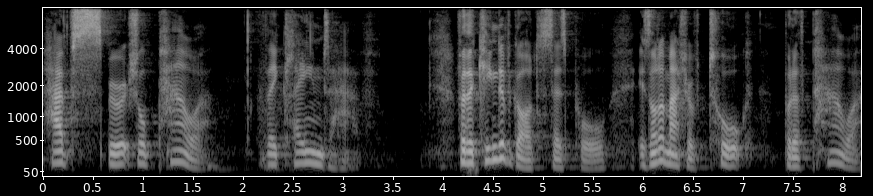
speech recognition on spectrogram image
have spiritual power that they claim to have. For the kingdom of God, says Paul, is not a matter of talk, but of power.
